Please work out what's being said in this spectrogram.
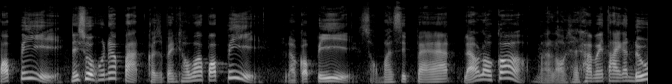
Poppy ในส่วนของหน้าปัดก็จะเป็นคำว่า Poppy แล้วก็ปี 2018 แล้วเราก็มาลองใช้ท่าไม้ตายกันดู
